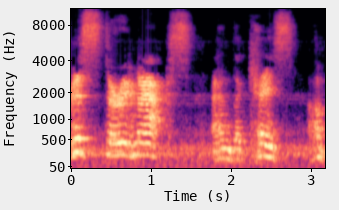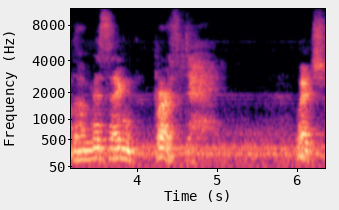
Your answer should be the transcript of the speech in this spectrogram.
Mystery Max and the Case of the Missing Birthday, which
